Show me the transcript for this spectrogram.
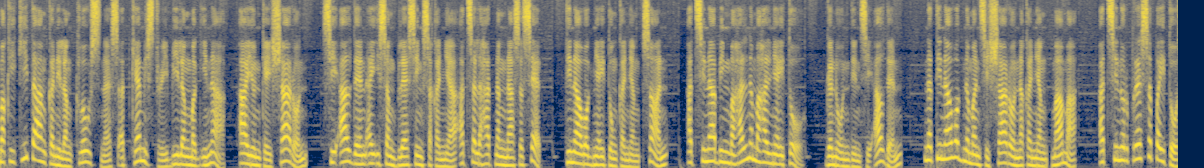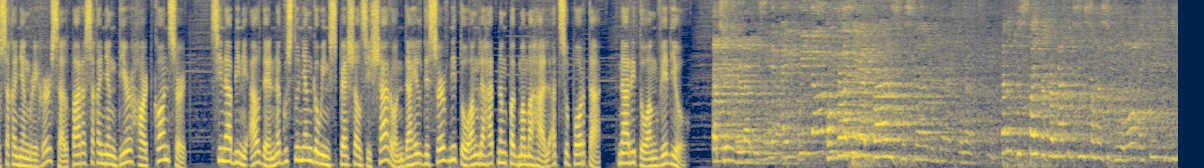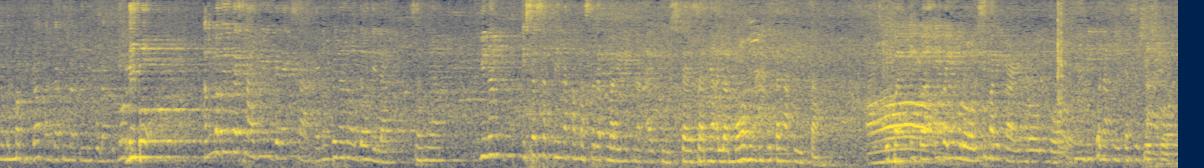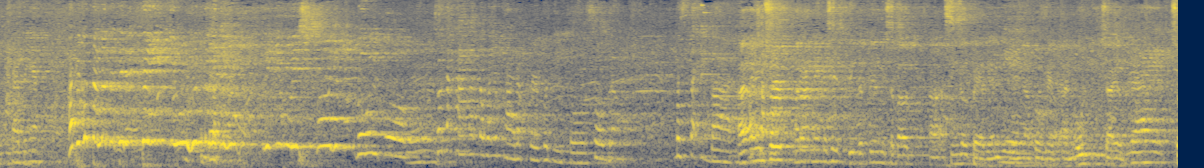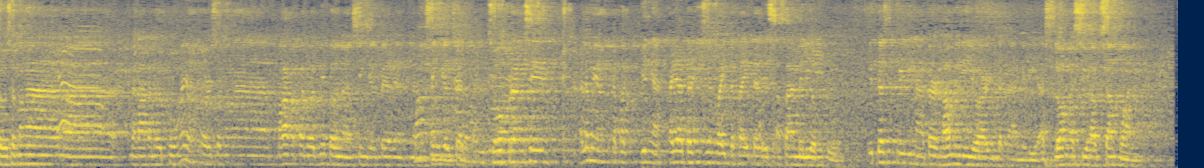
Makikita ang kanilang closeness at chemistry bilang mag-ina. Ayon kay Sharon, si Alden ay isang blessing sa kanya at sa lahat ng nasa set. Tinawag niya itong kanyang son, at sinabing mahal na mahal niya ito. Ganoon din si Alden, na tinawag naman si Sharon na kanyang mama, at sinurpresa pa ito sa kanyang rehearsal para sa kanyang Dear Heart concert. Sinabi ni Alden na gusto niyang gawing special si Sharon dahil deserve nito ang lahat ng pagmamahal at suporta. Narito ang video. Congrats in advance, Miss Mel and Direct Owen. Pero despite the dramatic scenes naman siguro, I think hindi naman mabigat ang dating ng pelikulang ito. Hindi po. Direk sa akin, nung pinanood daw nila, sabi niya, yun ang isa sa pinakamasarap marinig ng artista. Sabi niya, alam mo, hindi kita nakita. Iba, iba, iba yung role, si Maricar yung role ko. Hindi ko nakita si Sharon. Sabi niya, sabi ko talaga Direk, thank you. Yun talaga yung, yun yung wish ko, yun yung goal ko. So nakakatawa yung character ko dito. Sobrang, basta iba. I, I'm sure marami kasi the, the film is about uh, a single parent Yes. yeah. with an only child. Right. So sa mga uh, nakakanood po ngayon or sa mga makakapanood nito na single parent na may single child, sobra kasi, alam mo yun, kapag yun nga, kaya the reason why the title is A Family of Two, it doesn't really matter how many you are in the family as long as you have someone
